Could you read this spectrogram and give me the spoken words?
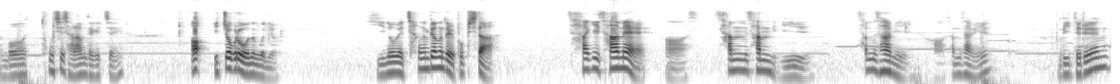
뭐 통치 잘하면 되겠지. 어 이쪽으로 오는군요. 이놈의 창병들 봅시다. 사기 3회 어 331, 331, 어 331. 우리들은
